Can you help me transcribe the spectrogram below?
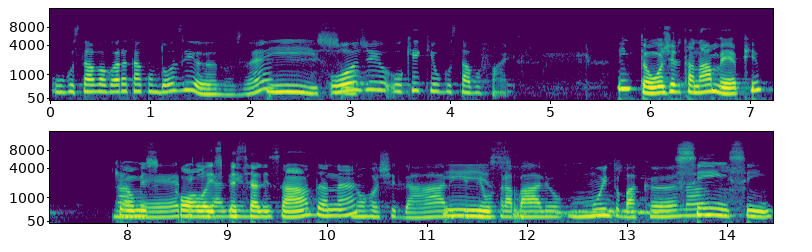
o Gustavo agora está com 12 anos, né? Isso. Hoje o que que o Gustavo faz? Então, hoje ele está na AMEP, que Na é uma AMEP, escola que é ali especializada, né? No Rochidale, que tem um trabalho muito bacana. Sim, sim.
